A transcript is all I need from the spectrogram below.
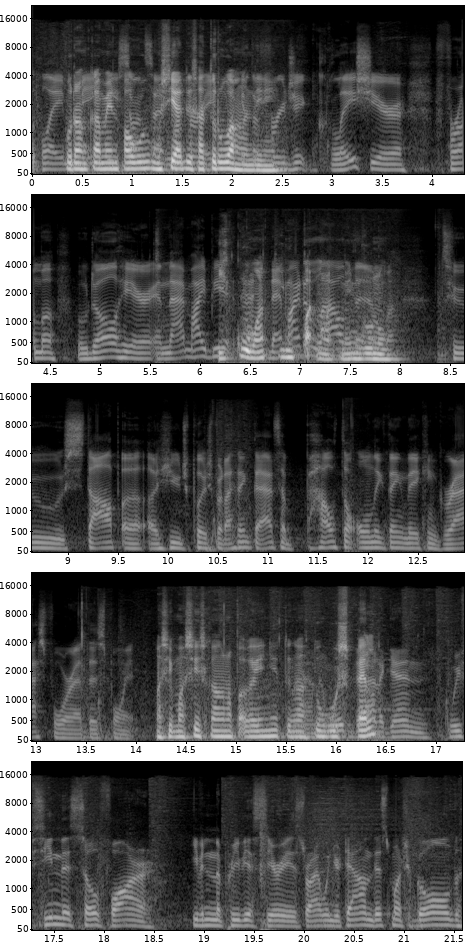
duk. play. Kurangkan manpower, mesti ada satu ruang nanti ni. Uh, Iku mati empat allow main Bruno. To stop a, a huge push, but I think that's about the only thing they can grasp for at this point. Masing-masing sekarang nampak gayanya tengah And tunggu spell. again, we've seen this so far, even in the previous series, right? When you're down this much gold,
